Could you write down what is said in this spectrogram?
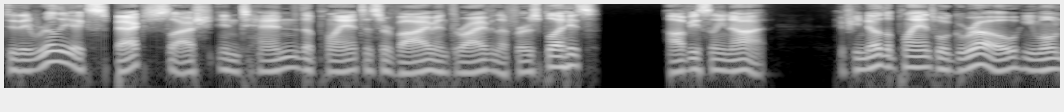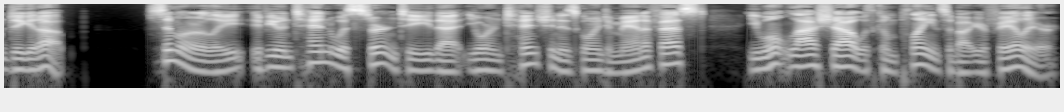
do they really expect slash intend the plant to survive and thrive in the first place? Obviously not. If you know the plant will grow, you won't dig it up. Similarly, if you intend with certainty that your intention is going to manifest, you won't lash out with complaints about your failure.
